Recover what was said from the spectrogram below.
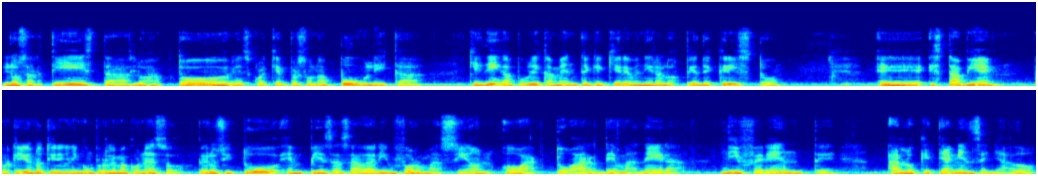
los artistas, los actores, cualquier persona pública que diga públicamente que quiere venir a los pies de Cristo, eh, está bien, porque ellos no tienen ningún problema con eso. Pero si tú empiezas a dar información o actuar de manera diferente a lo que te han enseñado,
